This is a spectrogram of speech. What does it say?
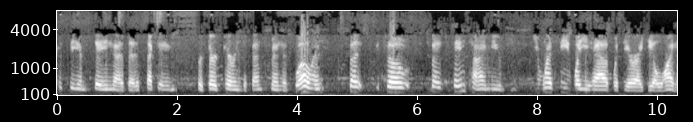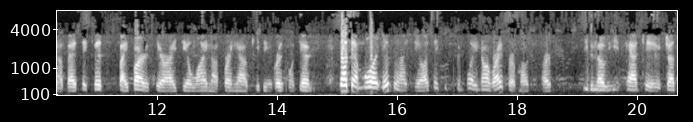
could see him staying as a second or third pairing defenseman as well. And but so, but at the same time, you you want to see what you have with your ideal lineup. I think this by far is their ideal lineup right now, keeping Grzelcyk in. Not that Moore isn't ideal. I think he's been playing all right for the most part, even though he's had to adjust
